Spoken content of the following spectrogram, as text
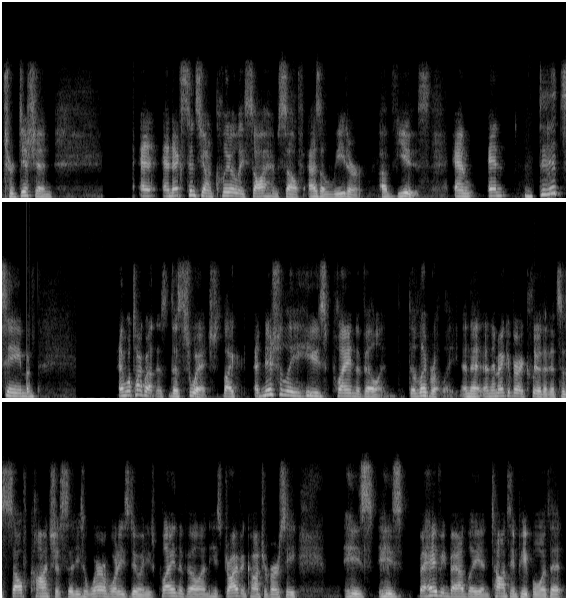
tradition. And, and XXXTentacion clearly saw himself as a leader of youth. And and did seem and we'll talk about this the switch. Like initially he's playing the villain deliberately and that and they make it very clear that it's a self-conscious that he's aware of what he's doing. He's playing the villain. He's driving controversy. He's he's behaving badly and taunting people with it.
